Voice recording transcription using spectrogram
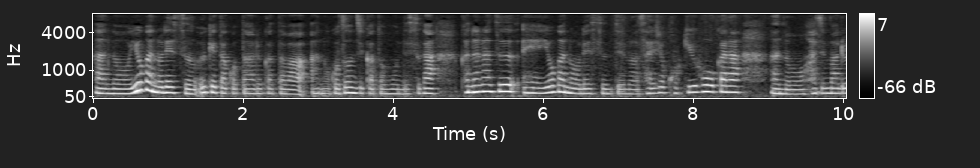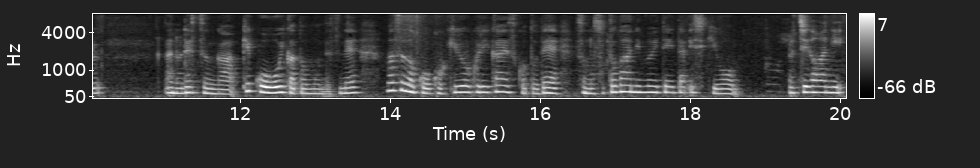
あのヨガのレッスン受けたことある方はあのご存知かと思うんですが必ず、えー、ヨガのレッスンっていうのは最初呼吸法からあの始まるあのレッスンが結構多いかと思うんですね。まずはこう呼吸を繰り返すことでその外側に向いていた意識を内側に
